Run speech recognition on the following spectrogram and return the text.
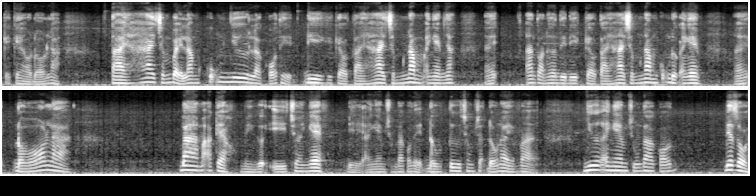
cái kèo đó là tài 2.75 cũng như là có thể đi cái kèo tài 2.5 anh em nhé đấy an toàn hơn thì đi kèo tài 2.5 cũng được anh em. Đấy đó là ba mã kèo mình gợi ý cho anh em để anh em chúng ta có thể đầu tư trong trận đấu này. Và như anh em chúng ta có biết rồi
